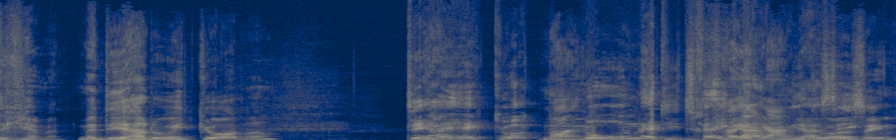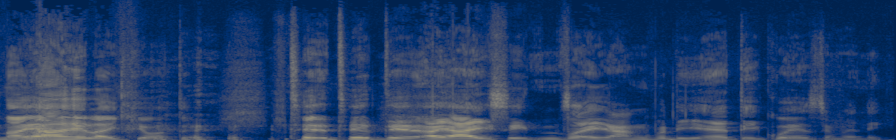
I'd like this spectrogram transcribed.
det kan man. Men det har du ikke gjort, vel? Det har jeg ikke gjort Nej. nogen af de tre, Tre gange, gange, vi har har set set den. Nå, jeg har heller ikke gjort det. det, det, det. Og jeg har ikke set den tre gange, fordi ja, det kunne jeg simpelthen ikke.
